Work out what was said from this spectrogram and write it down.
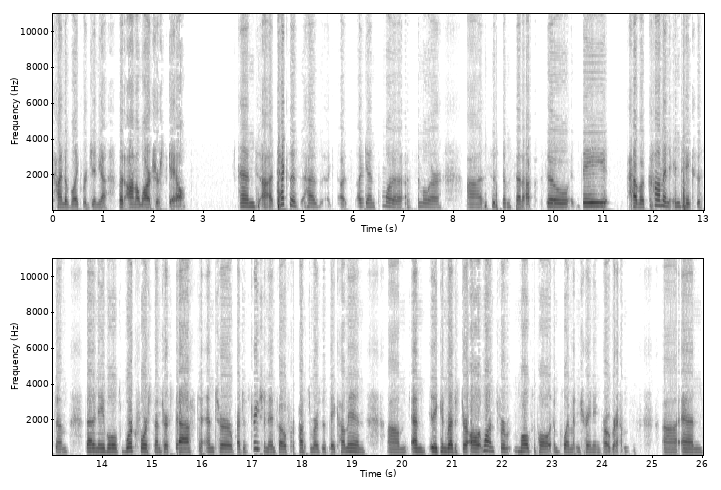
kind of like Virginia, but on a larger scale. And uh, Texas has, uh, again, somewhat a, a similar uh, system set up. So they have a common intake system that enables workforce center staff to enter registration info for customers as they come in. Um, and they can register all at once for multiple employment and training programs. Uh, and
